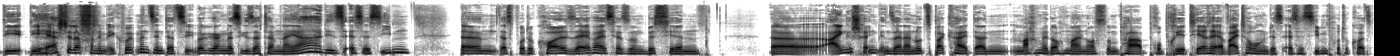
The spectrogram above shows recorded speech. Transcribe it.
die, die Hersteller von dem Equipment sind dazu übergegangen, dass sie gesagt haben, naja, dieses SS7, ähm, das Protokoll selber ist ja so ein bisschen äh, eingeschränkt in seiner Nutzbarkeit, dann machen wir doch mal noch so ein paar proprietäre Erweiterungen des SS7-Protokolls,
